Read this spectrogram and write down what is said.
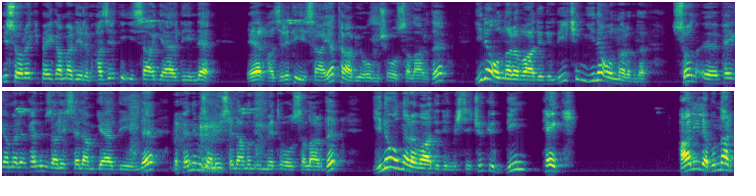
bir sonraki peygamber diyelim Hazreti İsa geldiğinde eğer Hazreti İsa'ya tabi olmuş olsalardı yine onlara vaat edildiği için yine onların da son e, peygamber Efendimiz Aleyhisselam geldiğinde Efendimiz Aleyhisselam'ın ümmeti olsalardı yine onlara vaat edilmişti. Çünkü din tek. Haliyle bunlar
